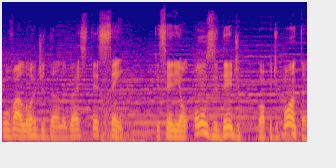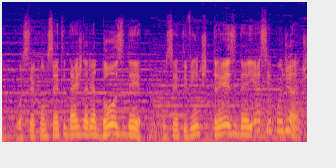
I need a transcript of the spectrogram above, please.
o valor de dano do ST 100, que seriam 11D de golpe de ponta, você com 110 daria 12D, com 120, 13D e assim por diante.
